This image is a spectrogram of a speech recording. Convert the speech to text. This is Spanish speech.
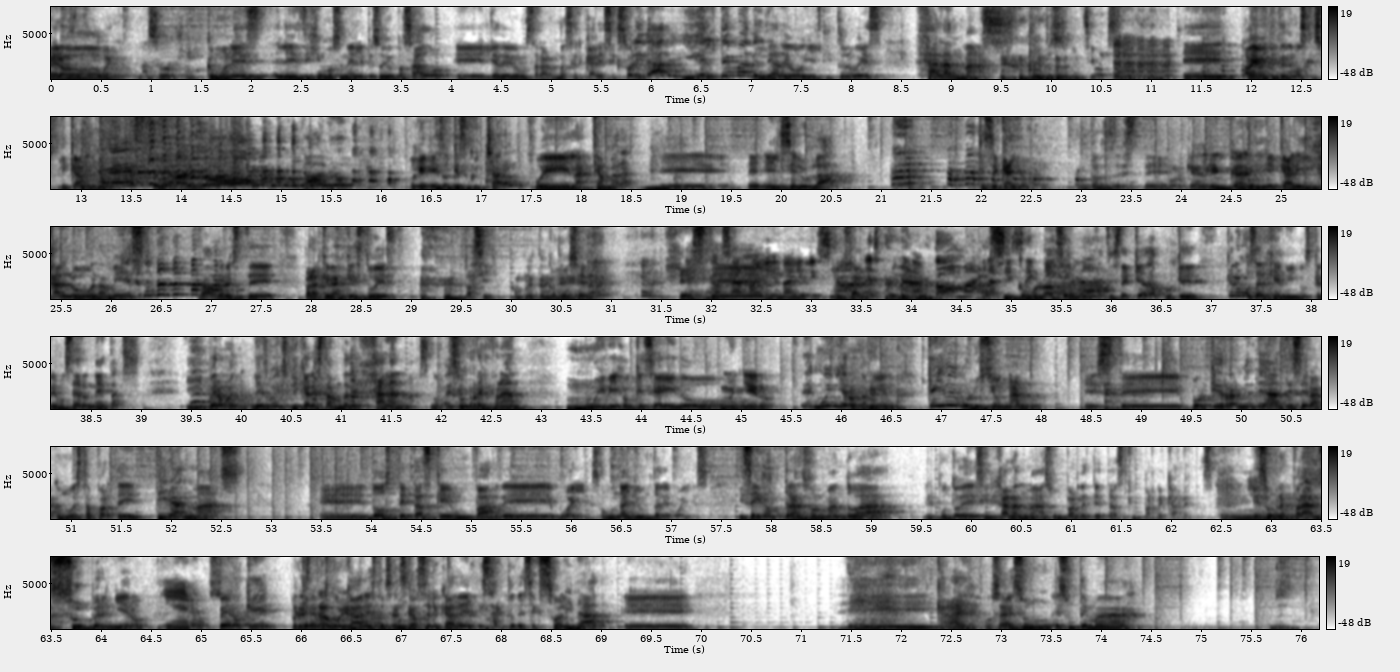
Pero bueno, Nos surge. Como les, les dijimos en el episodio pasado, eh, el día de hoy vamos a estar hablando acerca de sexualidad y el tema del día de hoy, el título es Jalan más. Puntos suspensivos. Eh, obviamente tenemos que explicar esto, ya valió, ya valió. Ok, eso que escucharon fue la cámara, eh, el celular que se cayó. Entonces, este... Porque alguien cae. Porque Cari jaló la mesa. No, pero este, para que vean que esto es así, completamente. como se da. Este, o sea, no hay, no hay edición, exacto. es primera toma. y así así como se lo queda. hacemos, así se queda, porque queremos ser genuinos, queremos ser netas. Y, pero bueno, les voy a explicar esta onda de jalan más, ¿no? Es un refrán muy viejo que se ha ido. Muñero. Eh, muy ñero también, que ha ido evolucionando. Este, porque realmente antes era como esta parte de tiran más eh, dos tetas que un par de bueyes o una yunta de bueyes. Y se ha ido transformando a el punto de decir jalan más un par de tetas que un par de carretas. Es un refrán súper ñero, Ñeros. pero que Pero queremos tocar bueno, este o sea, punto acerca de, exacto, de sexualidad. eh, y caray, o sea, es un, es un tema,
